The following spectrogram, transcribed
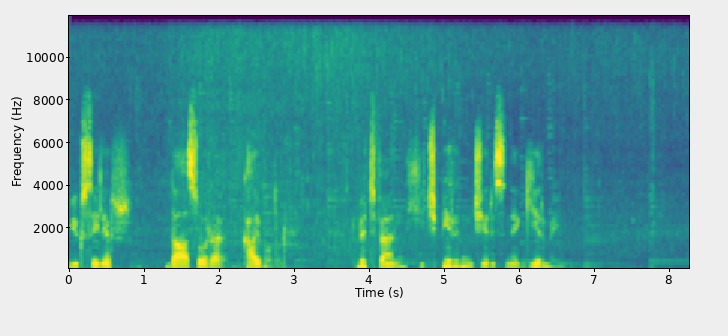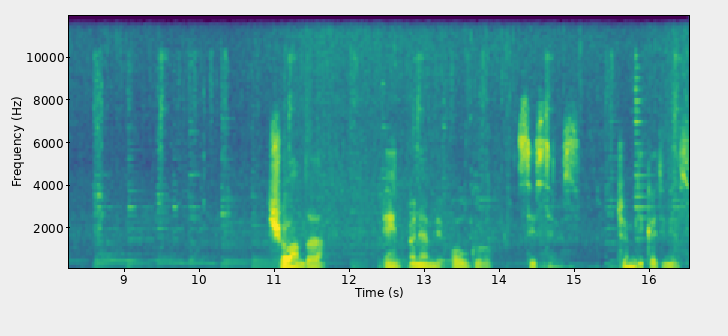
yükselir, daha sonra kaybolur. Lütfen hiçbirinin içerisine girmeyin. Şu anda en önemli olgu sizsiniz. Tüm dikkatiniz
